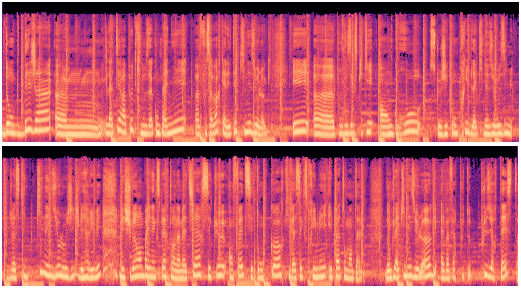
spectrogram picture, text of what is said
Donc déjà, euh, la thérapeute qui nous accompagnait, il euh, faut savoir qu'elle était kinésiologue. Et euh, pour vous expliquer en gros ce que j'ai compris de la kinésiologie, je vais y arriver, mais je suis vraiment pas une experte en la matière, c'est que en fait c'est ton corps qui va s'exprimer et pas ton mental. Donc la kinésiologue, elle va faire plusieurs tests,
